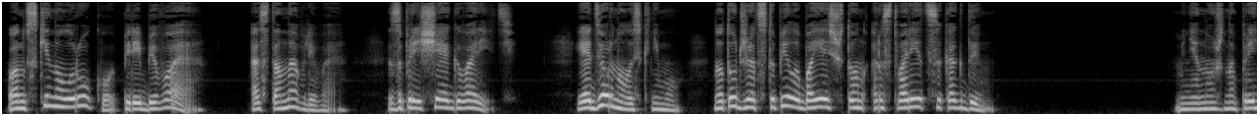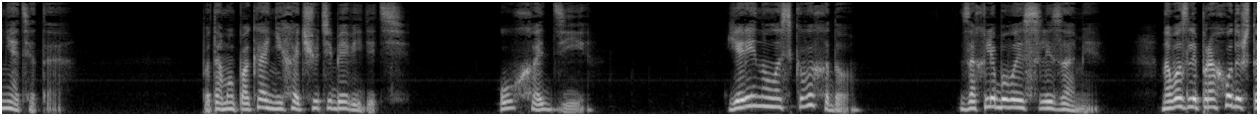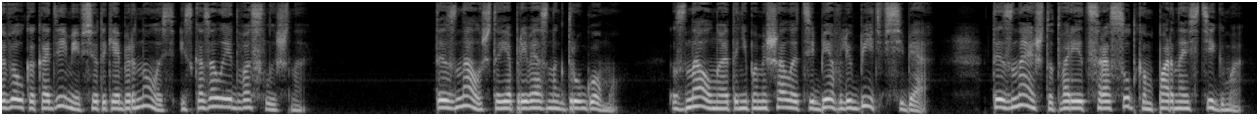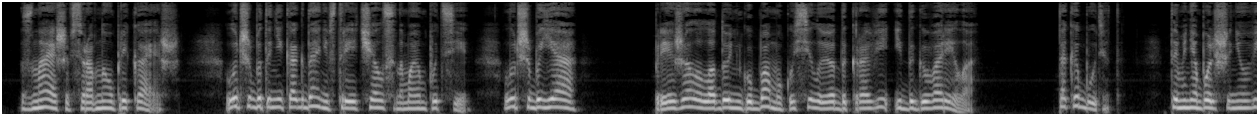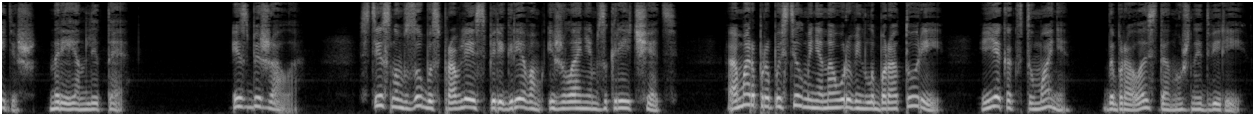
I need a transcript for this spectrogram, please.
Он вскинул руку, перебивая, останавливая, запрещая говорить. Я дернулась к нему, но тут же отступила, боясь, что он растворится, как дым. Мне нужно принять это. Потому пока не хочу тебя видеть. Уходи. Я ринулась к выходу, захлебываясь слезами. Но возле прохода, что вел к академии, все-таки обернулась и сказала едва слышно. «Ты знал, что я привязана к другому. Знал, но это не помешало тебе влюбить в себя. Ты знаешь, что творит с рассудком парная стигма. Знаешь и все равно упрекаешь. Лучше бы ты никогда не встречался на моем пути. Лучше бы я...» Приезжала ладонь к губам, укусила ее до крови и договорила. «Так и будет. Ты меня больше не увидишь, Нариен Лите». И сбежала, стиснув зубы, справляясь с перегревом и желанием закричать. Амар пропустил меня на уровень лаборатории, и я, как в тумане, добралась до нужной двери.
